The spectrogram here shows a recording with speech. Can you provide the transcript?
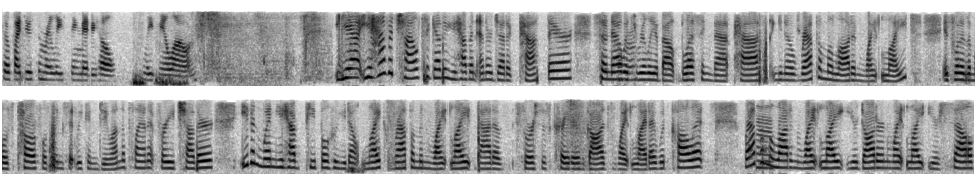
So if I do some releasing, maybe he'll leave me alone. Yeah, you have a child together, you have an energetic path there. So now Mhm. it's really about blessing that path. You know, wrap them a lot in white light. It's one of the most powerful things that we can do on the planet for each other. Even when you have people who you don't like, wrap them in white light, that of sources, creators, God's white light, I would call it. Wrap them Mm. a lot in white light, your daughter in white light, yourself,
